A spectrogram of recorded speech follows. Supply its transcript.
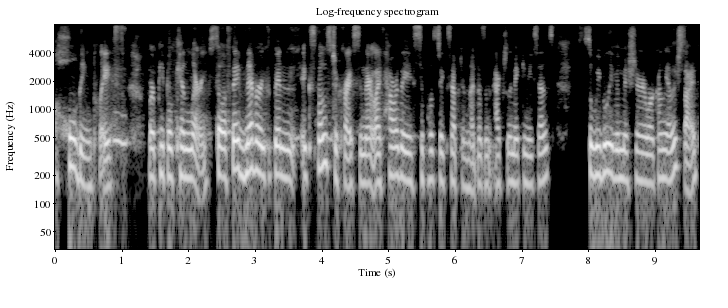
a holding place where people can learn. So if they've never been exposed to Christ and they're like, how are they supposed to accept him? That doesn't actually make any sense. So we believe in missionary work on the other side.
